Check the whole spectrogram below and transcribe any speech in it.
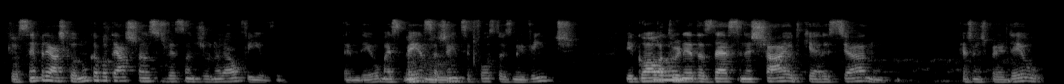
Porque eu sempre acho que eu nunca vou ter a chance de ver Sandy Júnior ao vivo. Entendeu? Mas pensa, Uhum. gente, se fosse 2020, igual a Uhum. turnê das Destiny Child, que era esse ano, que a gente perdeu.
